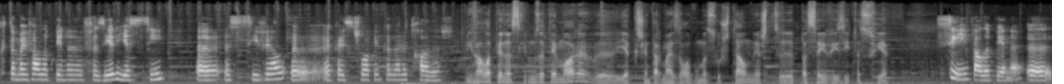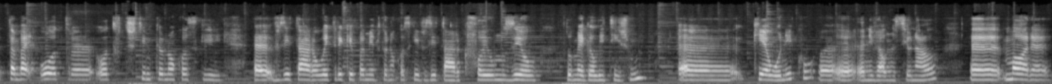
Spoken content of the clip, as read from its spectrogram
que também vale a pena fazer e assim uh, acessível uh, a quem se desloca em cadeira de rodas. E vale a pena seguirmos até Mora uh, e acrescentar mais alguma sugestão neste passeio visita, Sofia? Sim, vale a pena. Uh, também outra, outro destino que eu não consegui uh, visitar, ou outro equipamento que eu não consegui visitar, que foi o Museu do Megalitismo, uh, que é único a nível nacional. Mora,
